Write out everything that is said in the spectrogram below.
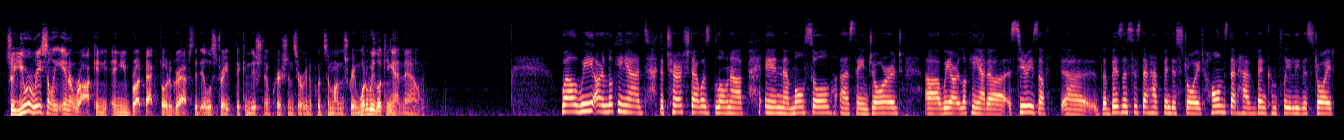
So you were recently in Iraq, and, and you brought back photographs that illustrate the condition of Christians. So we're going to put some on the screen. What are we looking at now? Well, we are looking at the church that was blown up in Mosul, uh, St. George. Uh, we are looking at a series of uh, the businesses that have been destroyed, homes that have been completely destroyed,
